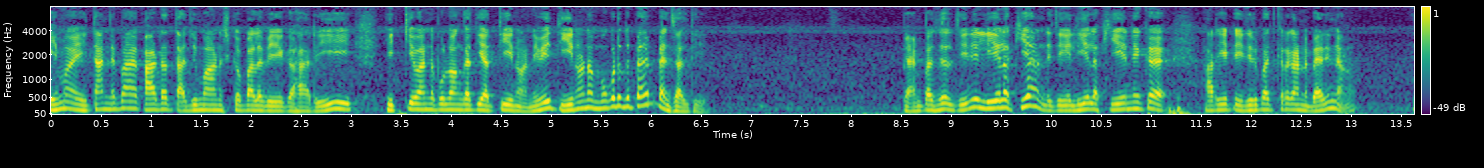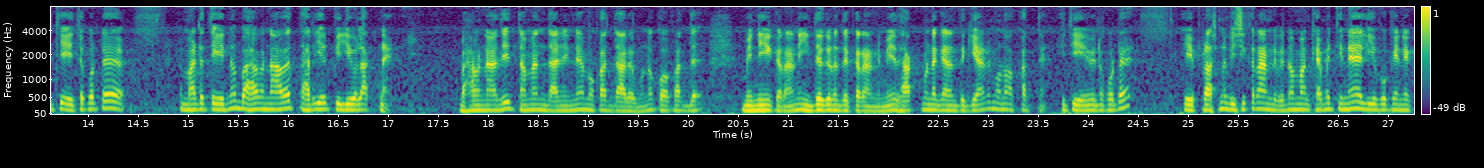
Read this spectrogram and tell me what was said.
එහෙම හිතන්න එපා කාටවත් අදිමානසික බලවේග හරි හිත කියවන්න පුළුවන් ගතියක් තියෙනවා නෙවෙයි තියෙනවනම් මොකටද පෑන් පැන්සල් තියෙන්නේ? පෑන් පැන්සල් තියෙන්නේ ලියලා කියන්නේ. ඉතින් ලියලා කියන එක හරියට ඉදිරිපත් කරගන්න බැරි නම් ඉතින් එතකොට මට තේරෙනවා භාවනාවත් හරියට පිළිවෙලක් නැහැ. භාවනාදී Taman දන්නේ නැහැ මොකක්ද අරමුණ කොහොකද්ද මෙනෙහි කරන්නේ ඉඳගෙනද කරන්නේ. මේ සක්මන ගැනද කියන්නේ මොනවත් නැහැ. ඉතින් ඒ වෙනකොට ඒ ප්‍රශ්න විසි කරන්න වෙනවා. මම කැමති නැහැ ලියපු කෙනෙක්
